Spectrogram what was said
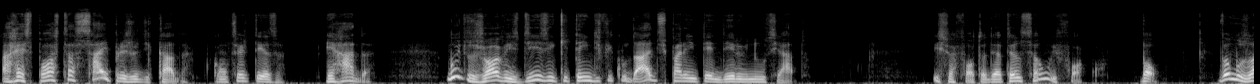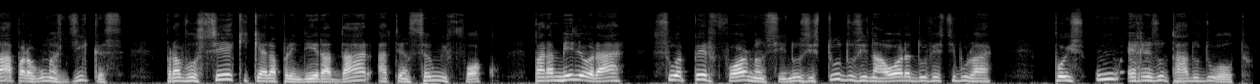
a resposta sai prejudicada, com certeza, errada. Muitos jovens dizem que têm dificuldades para entender o enunciado. Isso é falta de atenção e foco. Bom, vamos lá para algumas dicas para você que quer aprender a dar atenção e foco para melhorar sua performance nos estudos e na hora do vestibular, pois um é resultado do outro.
